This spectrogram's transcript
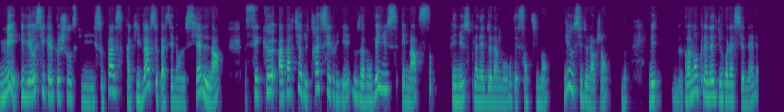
Mais il y a aussi quelque chose qui se passe, enfin qui va se passer dans le ciel là, c'est que à partir du 13 février, nous avons Vénus et Mars. Vénus, planète de l'amour, des sentiments, mais aussi de l'argent, mais vraiment planète du relationnel,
